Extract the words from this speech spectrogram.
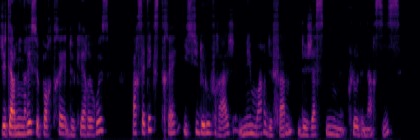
Je terminerai ce portrait de Claire Heureuse par cet extrait issu de l'ouvrage Mémoire de femme de Jasmine Claude Narcisse.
